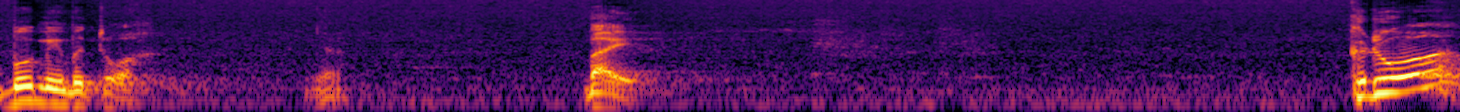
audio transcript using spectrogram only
bumi bertuah ya. baik Kedua,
